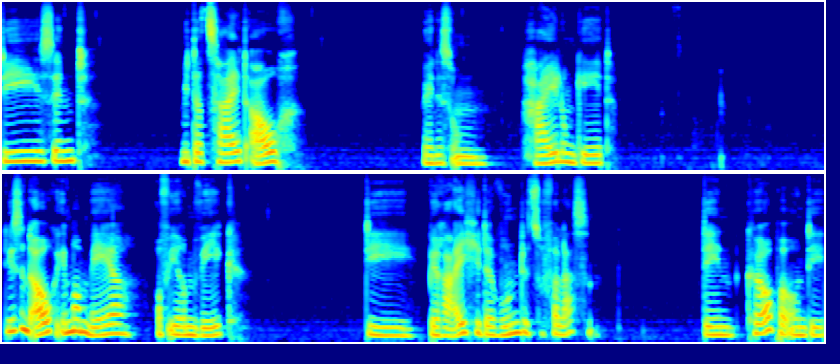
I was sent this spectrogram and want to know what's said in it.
die sind mit der Zeit auch, wenn es um Heilung geht, die sind auch immer mehr auf ihrem Weg, die Bereiche der Wunde zu verlassen den Körper und die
